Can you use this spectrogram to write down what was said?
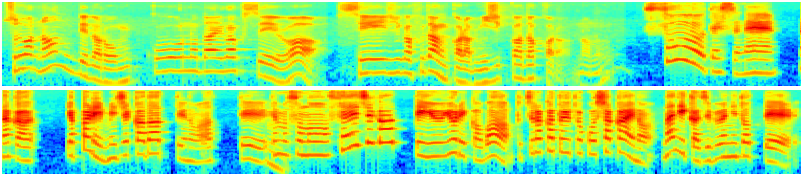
それはなんでだろう？向こうの大学生は政治が普段から身近だからなの？そうですね。なんか、やっぱり身近だっていうのはあっでもその政治がっていうよりかは、どちらかというとこう社会の何か自分にとって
